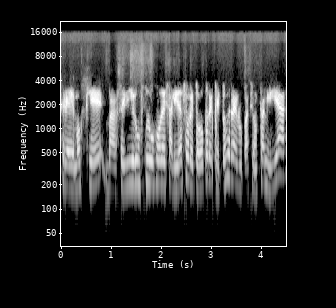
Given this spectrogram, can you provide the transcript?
creemos que va a seguir un flujo de salida, sobre todo por efectos de reagrupación familiar.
